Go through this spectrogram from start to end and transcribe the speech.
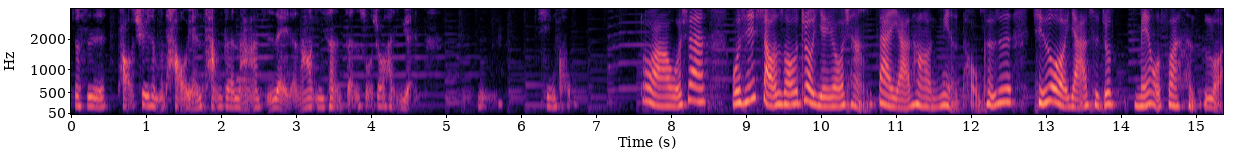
就是跑去什么桃园长庚啊之类的，然后医生的诊所就很远，嗯，辛苦。对啊，我现在我其实小时候就也有想戴牙套的念头，可是其实我牙齿就没有算很乱，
